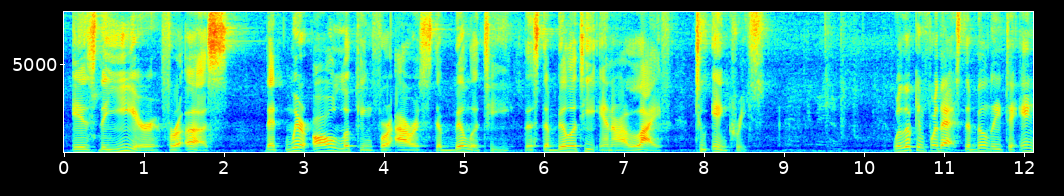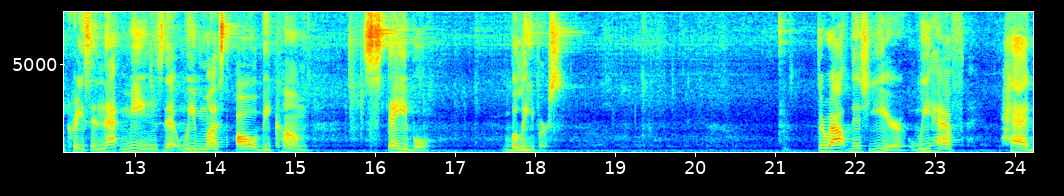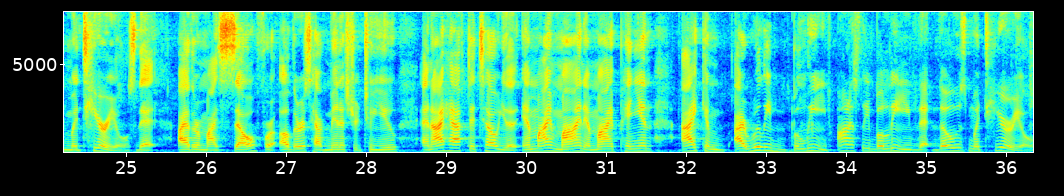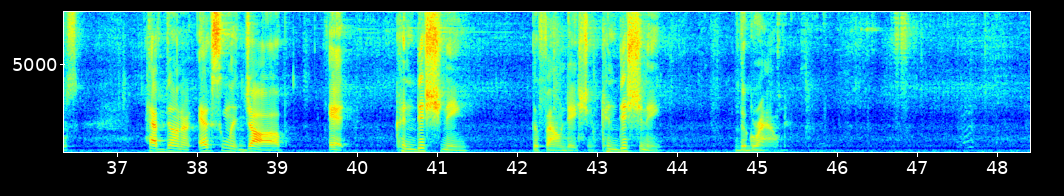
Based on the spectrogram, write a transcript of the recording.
is the year for us that we're all looking for our stability, the stability in our life to increase. We're looking for that stability to increase, and that means that we must all become stable believers. Throughout this year, we have had materials that either myself or others have ministered to you, and I have to tell you that in my mind, in my opinion, I can I really believe, honestly believe that those materials have done an excellent job at conditioning the foundation, conditioning the ground.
